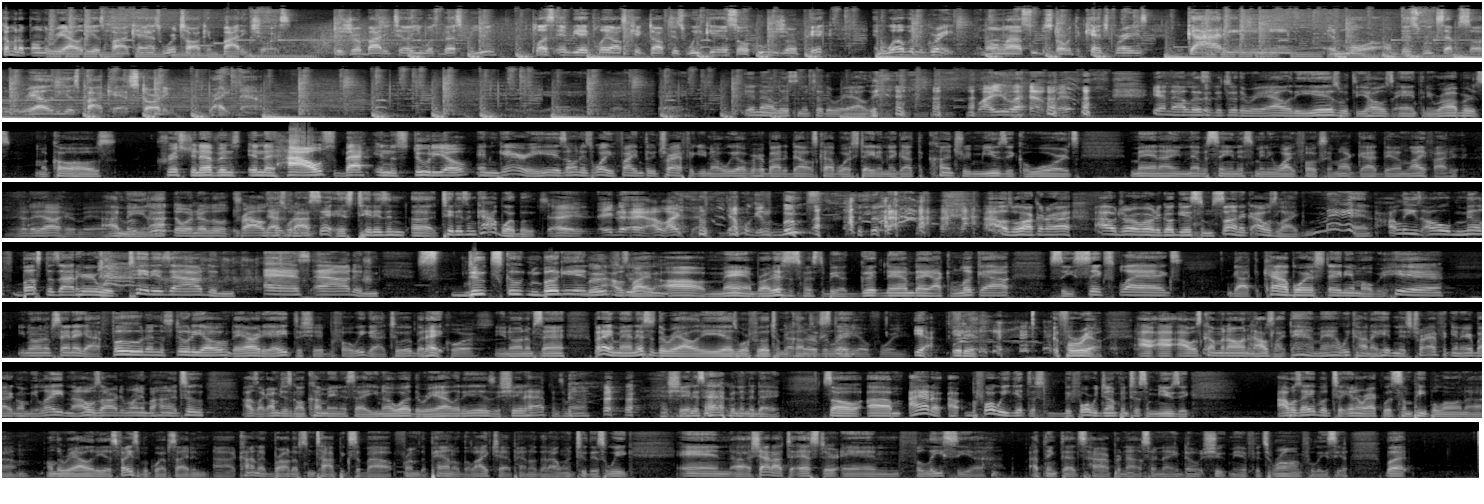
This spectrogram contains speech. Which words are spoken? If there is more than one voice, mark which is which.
Speaker 1: Coming up on the Reality Is podcast, we're talking body choice. Does your body tell you what's best for you? Plus, NBA playoffs kicked off this weekend, so who's your pick? And Welven the Great, an online superstar with the catchphrase, got him, and more on this week's episode of the Reality Is podcast, starting right now. You're now listening to the reality.
Speaker 2: Why you laugh, man?
Speaker 1: You're now listening to the reality is with your host Anthony Roberts, my co-host
Speaker 2: Christian Evans in the house, back in the studio.
Speaker 1: And Gary, he is on his way fighting through traffic. You know, we over here by the Dallas Cowboy Stadium. They got the Country Music Awards. Man, I ain't never seen this many white folks in my goddamn life out here.
Speaker 2: Yeah, they out here, man.
Speaker 1: I
Speaker 2: They
Speaker 1: mean,
Speaker 2: good
Speaker 1: I-
Speaker 2: though in their little trousers.
Speaker 1: That's what I said. It's titties and uh, titties and cowboy boots.
Speaker 2: Hey, hey, hey, I like that. Y'all gonna get some boots.
Speaker 1: I was walking around. I drove over to go get some Sonic. I was like, man, all these old milf busters out here with titties out and ass out and doot scooting boogieing. I was like, oh man, bro, this is supposed to be a good damn day. I can look out, see Six Flags, got the Cowboy Stadium over here. You know what I'm saying? They got food in the studio. They already ate the shit before we got to it, but hey, of
Speaker 2: course.
Speaker 1: you know what I'm saying. But hey, man, this is the reality is where filtering
Speaker 2: That's
Speaker 1: becomes
Speaker 2: urban
Speaker 1: extinct.
Speaker 2: radio for you.
Speaker 1: Yeah, it is. For real. I, I, I was coming on and I was like, damn, man, we kind of hitting this traffic and everybody going to be late. And I was already running behind too. I was like, I'm just going to come in and say, you know what? The reality is, the shit happens, man. and shit is happening today. So um, I had a, uh, before we get this, before we jump into some music, I was able to interact with some people on um, on the Reality is Facebook website and uh, kind of brought up some topics about from the panel, the live chat panel that I went to this week. And uh, shout out to Esther and Felicia. I think that's how I pronounce her name. Don't shoot me if it's wrong, Felicia. But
